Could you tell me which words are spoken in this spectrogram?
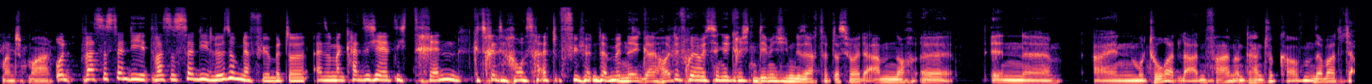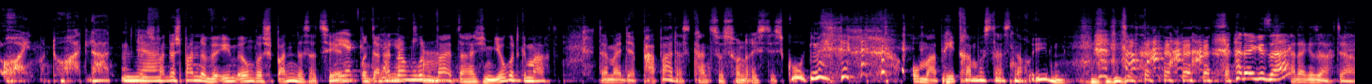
manchmal. Und was ist denn die, was ist denn die Lösung dafür, bitte? Also man kann sich ja jetzt nicht trennen, getrennte Haushalte führen damit. Nee. Heute früh habe ich es hingekriegt, indem ich ihm gesagt habe, dass wir heute Abend noch äh, in äh, einen Motorradladen fahren und Handschuhe kaufen. Da wartete er, oh, ein Motorradladen. Ja. Das fand er spannend und wir ihm irgendwas Spannendes erzählen. Ja, und dann ja, hatten wir einen guten. Vibe. Dann habe ich ihm Joghurt gemacht. Dann meinte der Papa, das kannst du schon richtig gut. Oma Petra muss das noch üben, Hat er gesagt? hat er gesagt, ja.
